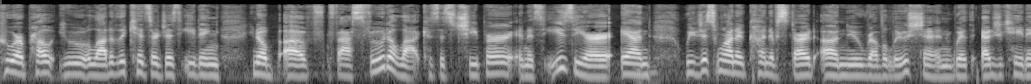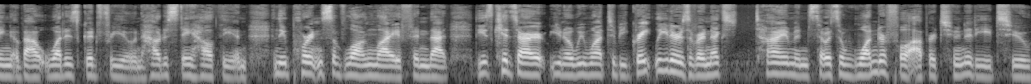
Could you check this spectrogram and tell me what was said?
who are probably who a lot of the kids are just eating, you know, uh, fast food a lot because it's cheaper and it's easier, and we just want to kind of start a new revolution with educating about what is good for you and how to stay healthy and and the importance of long life and that these kids are, you know, we want to be great leaders of our next time. And so it's a wonderful opportunity to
